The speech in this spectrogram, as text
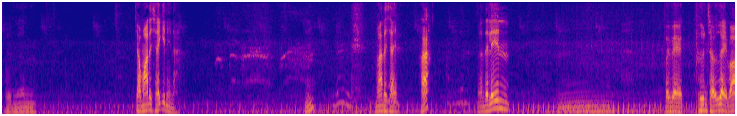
โอ้เงินเจ้ามาได้ใช้กินนี่น่ะหืมได้มาได้ใช้ฮะ มาได้เล่นอืมไปแบกพื้นเฉยเอื้อยบ่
